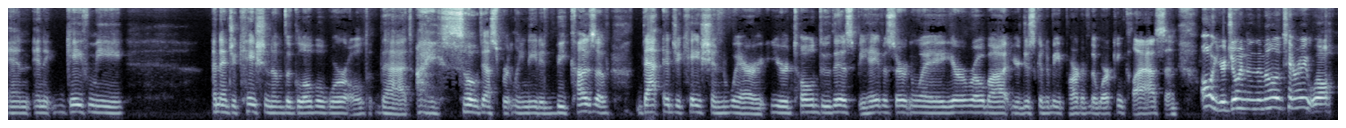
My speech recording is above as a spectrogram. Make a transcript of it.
and and it gave me an education of the global world that I so desperately needed because of that education where you're told do this, behave a certain way, you're a robot, you're just going to be part of the working class and oh, you're joining the military? Well,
